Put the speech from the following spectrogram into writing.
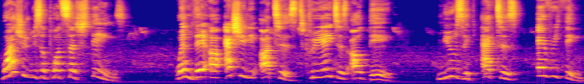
Why should we support such things when there are actually artists, creators out there, music, actors, everything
